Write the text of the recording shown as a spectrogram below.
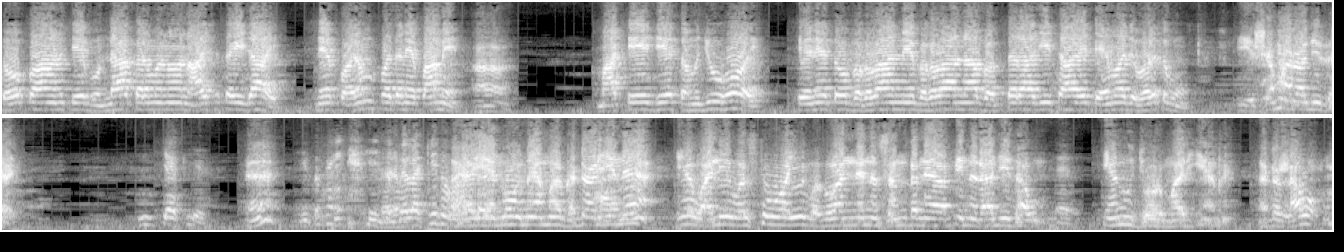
તો પણ તે ભૂંડા કર્મનો નાશ થઈ જાય ને પરમ પદ ને પામે માટે જે સમજવું હોય તેને તો ભગવાન ને ભગવાન ના ભક્ત રાજી થાય તેમજ વર્તવું. એ શમા રાજી થાય? ઘટાડીએ ને એ વાલી વસ્તુ હોય ભગવાન ને સંત ને આપીને રાજી થવું. એનું જોર મારીએ અમે. એટલે લાવો.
